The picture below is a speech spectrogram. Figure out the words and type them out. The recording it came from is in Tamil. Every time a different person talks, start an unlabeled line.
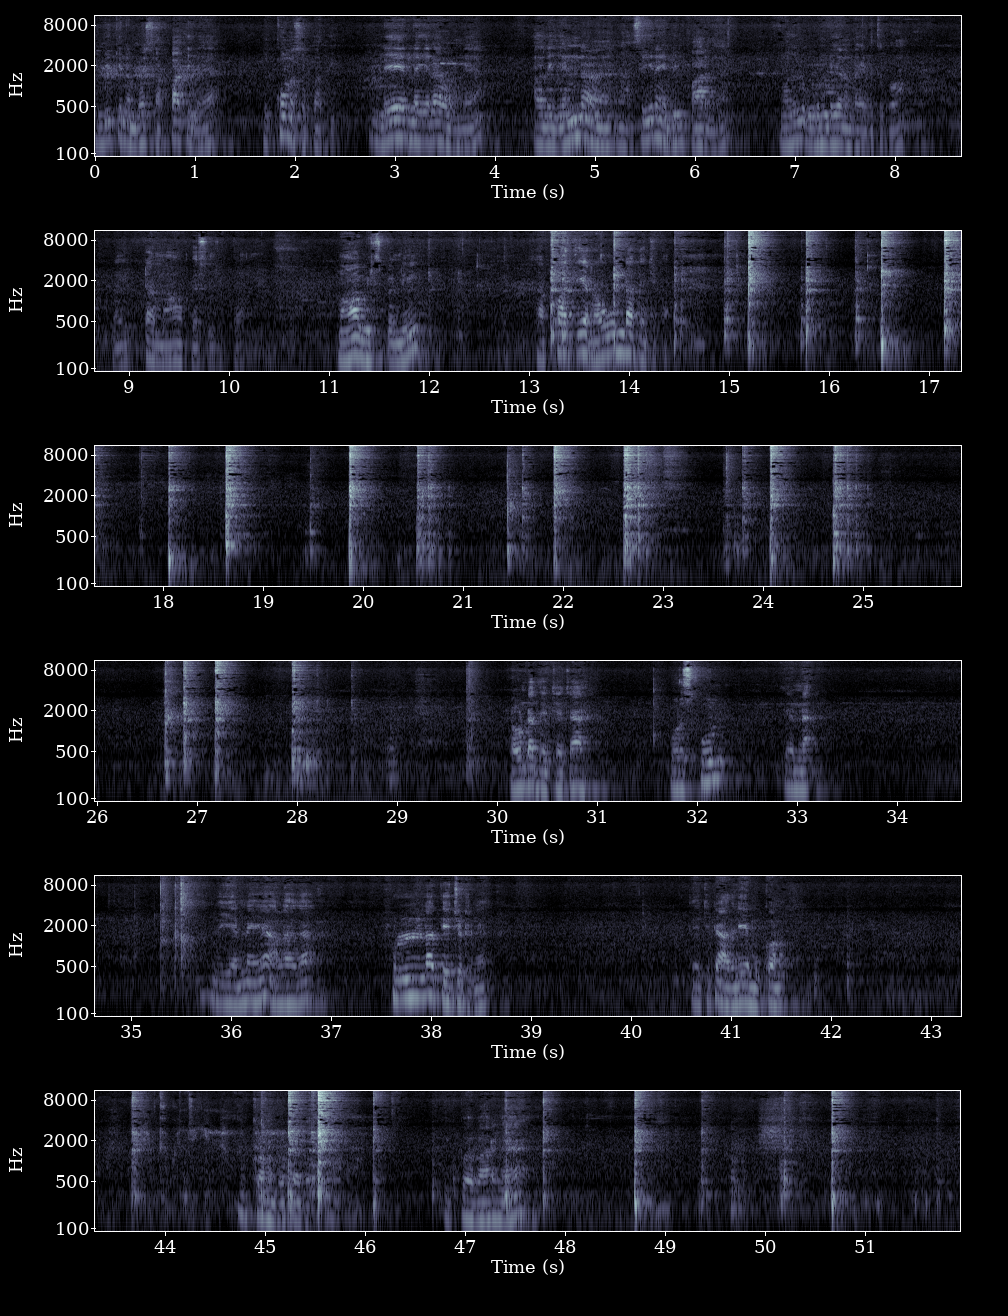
இன்றைக்கி நம்ம சப்பாத்தியில் முக்கோண சப்பாத்தி. லேயர் லேயராக வருங்க. அதில் என்ன நான் செய்கிறேன் எப்படின்னு பாருங்கள் முதல்ல உருண்டையாக நல்லா எடுத்துப்போம். லைட்டாக மாவு பிசைஞ்சுப்போம். மாவு மிக்ஸ் பண்ணி சப்பாத்தியை ரவுண்டாக தைச்சிப்போம் ரவுண்டாக தேய்ச்சாச்சா? ஒரு ஸ்பூன் எண்ணெய். இந்த எண்ணெயை அழகாக ஃபுல்லாக தேய்ச்சிட்ருங்க தேய்ச்சிட்டு அதுலேயே முக்கோணம். முக்கோணம் போட்டு இப்போ பாருங்க.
